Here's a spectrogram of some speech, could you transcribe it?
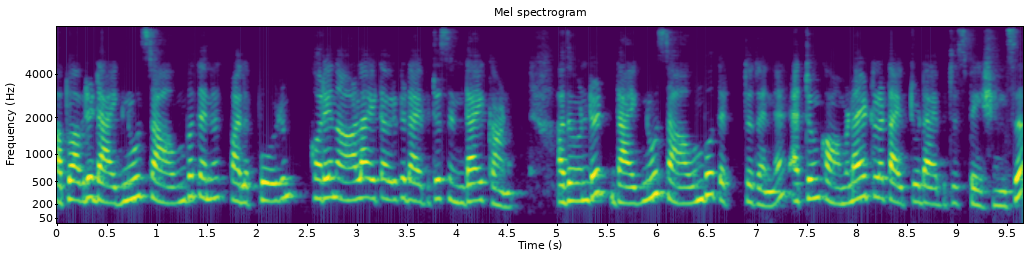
അപ്പോൾ അവർ ഡയഗ്നോസ്ഡ് ആവുമ്പോൾ തന്നെ പലപ്പോഴും കുറേ നാളായിട്ട് അവർക്ക് ഡയബറ്റീസ് ഉണ്ടായി കാണും. അതുകൊണ്ട് ഡയഗ്നോസ്ഡ് ആവുമ്പോൾ തൊട്ട് തന്നെ ഏറ്റവും കോമൺ ആയിട്ടുള്ള ടൈപ്പ് ടു ഡയബറ്റീസ് പേഷ്യൻസ്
